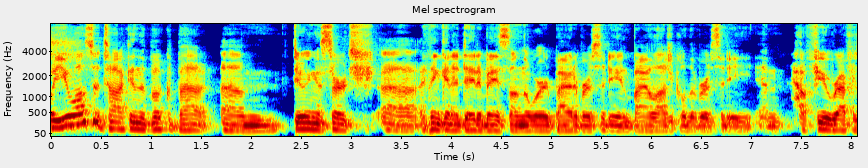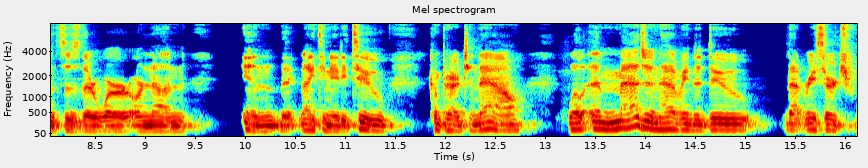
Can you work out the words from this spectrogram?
Well, you also talk in the book about um, doing a search, uh, I think, in a database on the word biodiversity and biological diversity, and how few references there were or none in the 1982 compared to now. Well, imagine having to do that research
